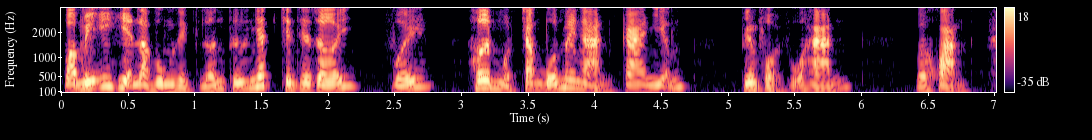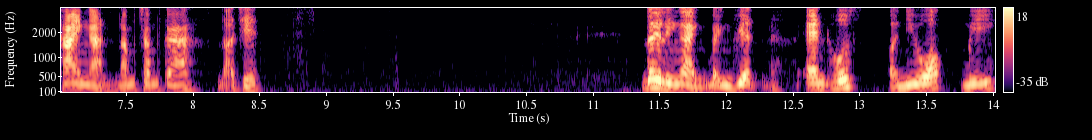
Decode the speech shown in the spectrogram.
Và Mỹ hiện là vùng dịch lớn thứ nhất trên thế giới với hơn 140.000 ca nhiễm viêm phổi Vũ Hán với khoảng 2.500 ca đã chết. Đây là hình ảnh bệnh viện Enhus ở New York, Mỹ.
